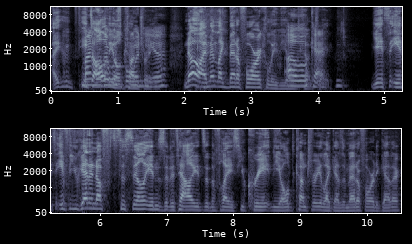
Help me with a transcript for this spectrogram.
I, it's all the old country. Here. No, I meant like metaphorically the old country. oh, okay. country. It's it's if you get enough Sicilians and Italians in the place, you create the old country like as a metaphor together.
